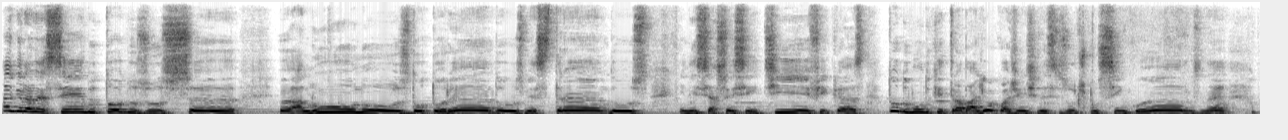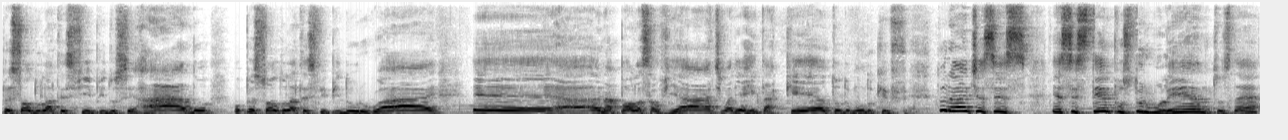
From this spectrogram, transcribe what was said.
agradecendo todos os uh, alunos, doutorandos, mestrandos, iniciações científicas, todo mundo que trabalhou com a gente nesses últimos cinco anos, né? O pessoal do Latesfip do Cerrado, o pessoal do Latesfip do Uruguai, é, Ana Paula Salviati, Maria Rita Kel, todo mundo que durante esses, esses tempos turbulentos, né?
